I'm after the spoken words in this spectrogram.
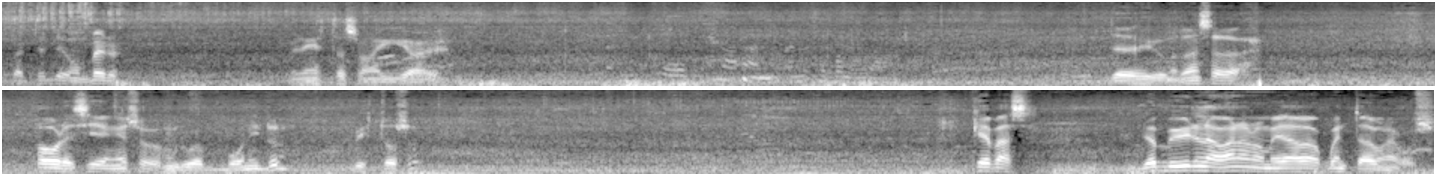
el cuartel de bomberos. Miren esta zona aquí, a ver. Ya les digo, Matanza favorecida en eso, es un lugar bonito, vistoso. ¿Qué pasa? Yo vivir en La Habana no me daba cuenta de una cosa.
